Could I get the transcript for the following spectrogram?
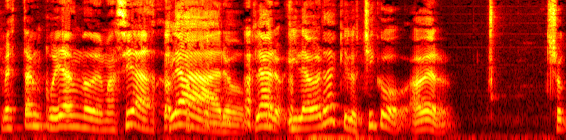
Me están cuidando demasiado. Claro, claro. Y la verdad es que los chicos, a ver, yo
